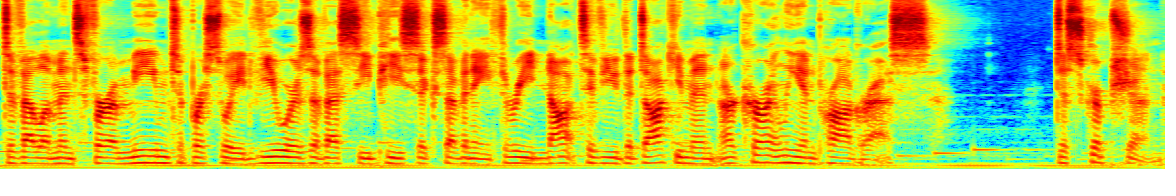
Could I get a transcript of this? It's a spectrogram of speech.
Developments for a meme to persuade viewers of SCP-6783 not to view the document are currently in progress. Description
